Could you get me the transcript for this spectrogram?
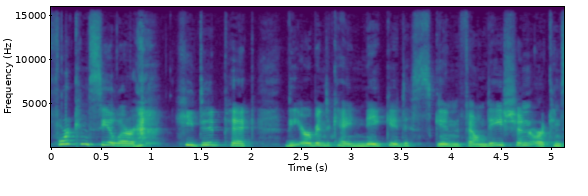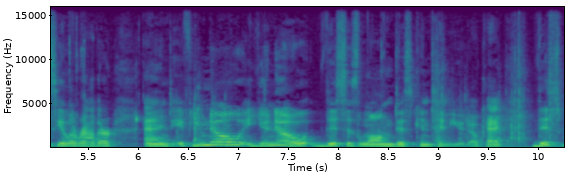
For concealer, he did pick the Urban Decay Naked Skin Foundation, or concealer rather, and if you know, you know, this is long discontinued, okay? This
